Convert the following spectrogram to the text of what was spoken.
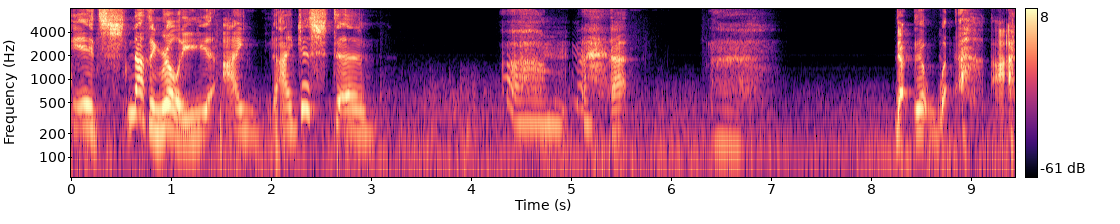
it's nothing really. I, I just, uh, Um, uh, uh, uh, I,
